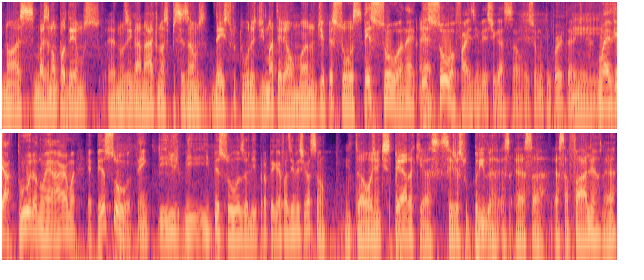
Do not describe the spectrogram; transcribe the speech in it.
nós, mas não podemos é, nos enganar que nós precisamos de estrutura, de material humano, de pessoas. Pessoa, né? É. Pessoa faz investigação, isso é muito importante. E... Não é viatura, não é arma, é pessoa. Tem ir, ir pessoas ali para pegar e fazer investigação. Então a gente espera que seja suprida essa, essa, essa falha, né?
